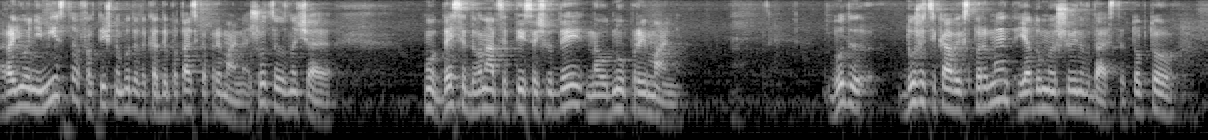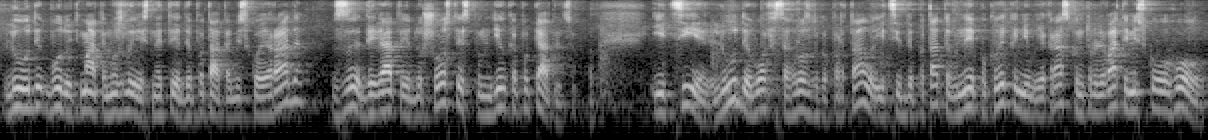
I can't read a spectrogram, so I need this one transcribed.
районі міста фактично буде така депутатська приймальня. Що це означає? Ну, 10-12 тисяч людей на одну приймальню. Буде дуже цікавий експеримент, і я думаю, що він вдасться. Тобто люди будуть мати можливість знайти депутата міської ради з 9 до 6, з понеділка по п'ятницю. І ці люди в офісах розвитку кварталу, і ці депутати, вони покликані якраз контролювати міського голову.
